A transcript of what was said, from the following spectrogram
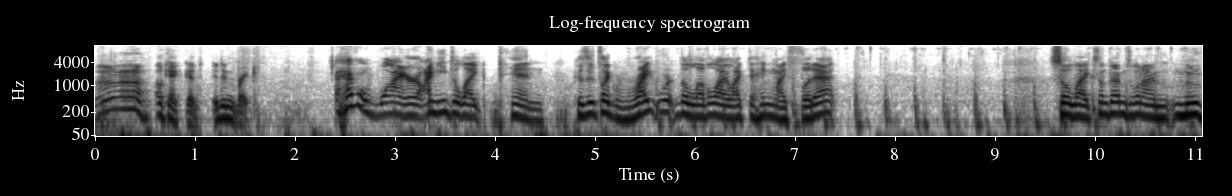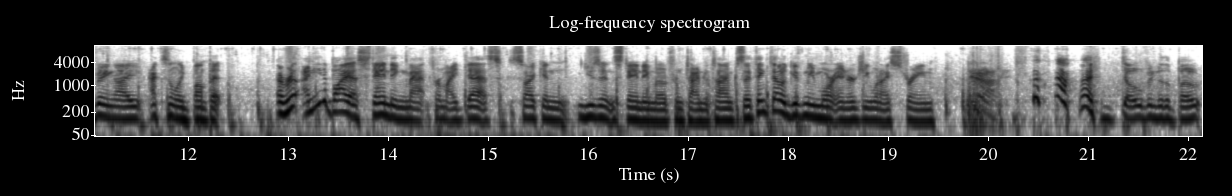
Ugh. Okay, good. It didn't break. I have a wire I need to like pin because it's like right where the level I like to hang my foot at. So like sometimes when I'm moving, I accidentally bump it. I really I need to buy a standing mat for my desk so I can use it in standing mode from time to time because I think that'll give me more energy when I stream. I dove into the boat.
